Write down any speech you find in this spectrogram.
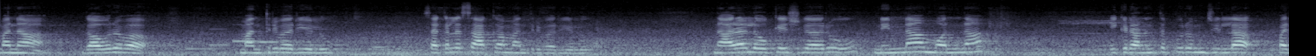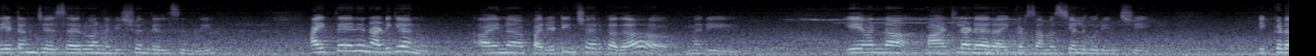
మన గౌరవ మంత్రివర్యులు సకల శాఖ మంత్రివర్యులు నారా లోకేష్ గారు నిన్న మొన్న ఇక్కడ అనంతపురం జిల్లా పర్యటన చేశారు అన్న విషయం తెలిసింది. అయితే నేను అడిగాను ఆయన పర్యటించారు కదా మరి ఏమన్నా మాట్లాడారా ఇక్కడ సమస్యల గురించి? ఇక్కడ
